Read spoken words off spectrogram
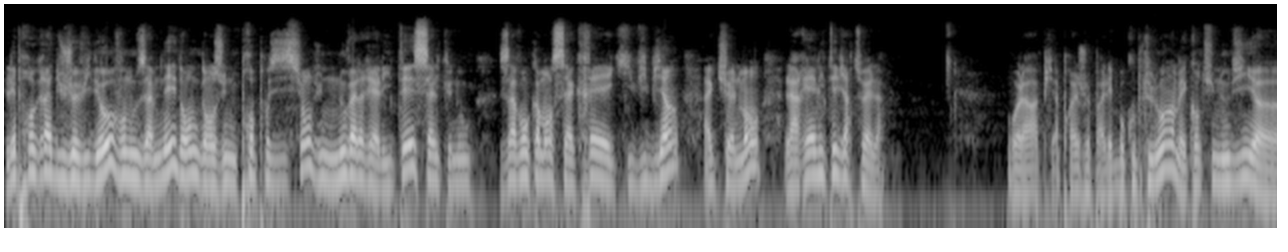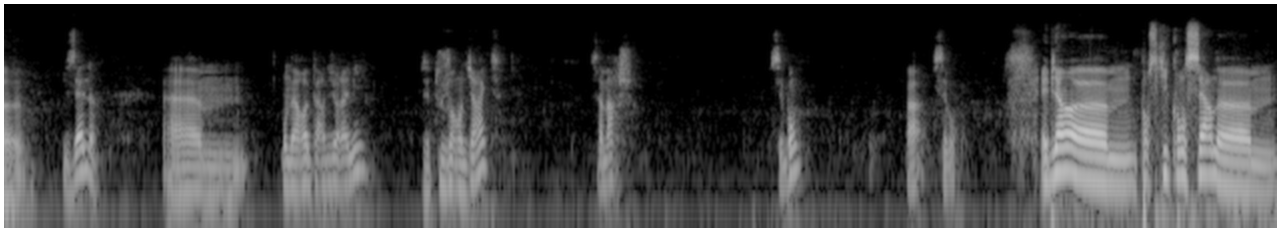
Les progrès du jeu vidéo vont nous amener donc dans une proposition d'une nouvelle réalité, celle que nous avons commencé à créer et qui vit bien actuellement, la réalité virtuelle. Voilà, puis après je vais pas aller beaucoup plus loin, mais quand tu nous dis euh, Zen, euh, on a reperdu Rémi, vous êtes toujours en direct? Ça marche? C'est bon? Ah, c'est bon. Eh bien, euh, pour ce qui concerne...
